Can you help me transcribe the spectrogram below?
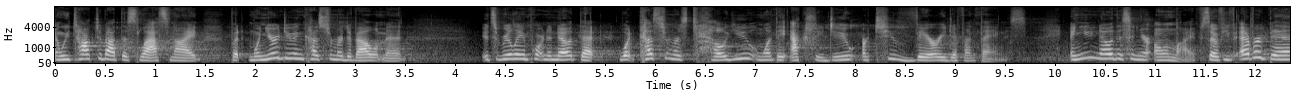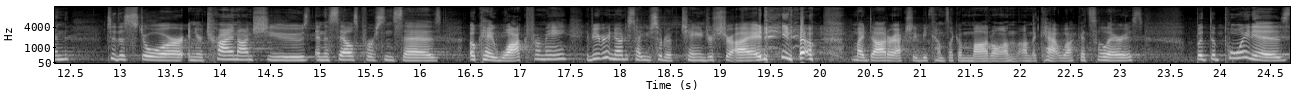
And we talked about this last night, but when you're doing customer development, it's really important to note that what customers tell you and what they actually do are two very different things. And you know this in your own life. So if you've ever been to the store and you're trying on shoes and the salesperson says, okay, walk for me, have you ever noticed how you sort of change your stride? you know, my daughter actually becomes like a model on, on the catwalk. It's hilarious. But the point is,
